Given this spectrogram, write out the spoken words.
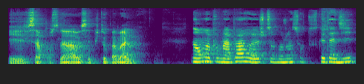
et ça, pour cela, c'est plutôt pas mal. Non, moi, pour ma part, je te rejoins sur tout ce que tu as dit.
